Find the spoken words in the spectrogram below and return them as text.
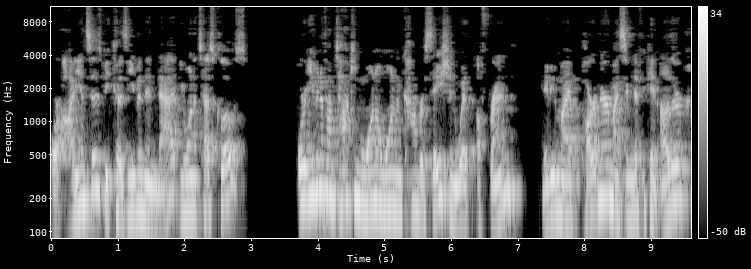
or audiences, because even in that, you want to test close. Or even if I'm talking one on one in conversation with a friend, maybe my partner, my significant other,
